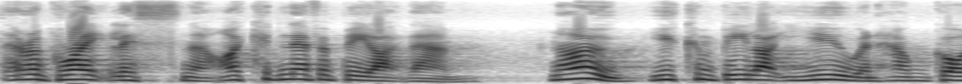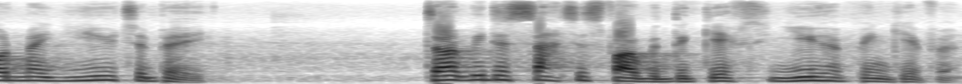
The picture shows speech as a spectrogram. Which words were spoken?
They're a great listener. I could never be like them. No, you can be like you and how God made you to be. Don't be dissatisfied with the gifts you have been given.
